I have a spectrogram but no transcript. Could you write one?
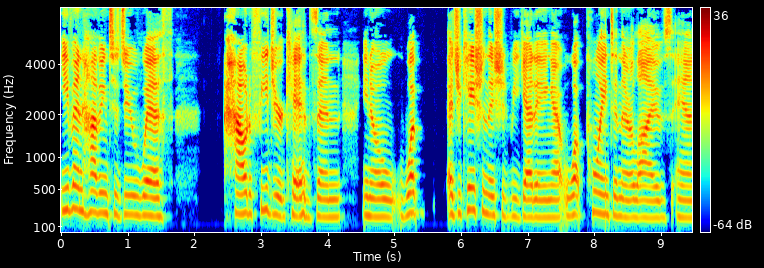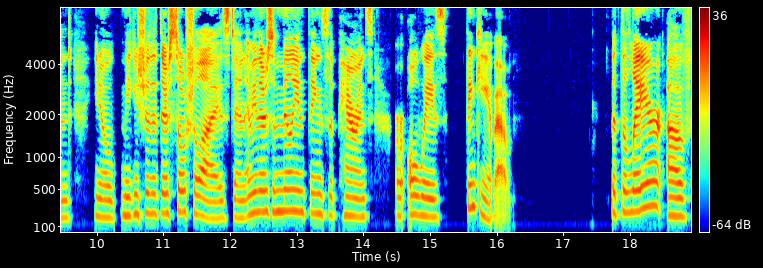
even having to do with how to feed your kids and you know what education they should be getting at what point in their lives and you know making sure that they're socialized and i mean there's a million things that parents are always thinking about. But the layer of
